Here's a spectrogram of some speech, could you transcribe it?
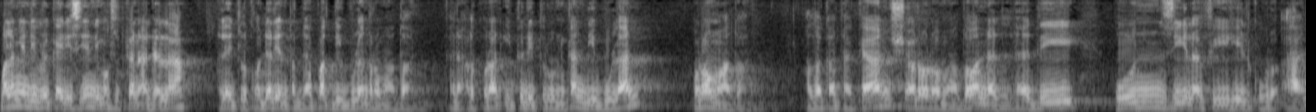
Malam yang diberkahi di sini dimaksudkan adalah Lailatul Qadar yang terdapat di bulan Ramadan. Karena Al-Quran itu diturunkan di bulan Ramadan. Allah katakan, Syahrul Ramadan alladhi unzila fihi Al-Quran.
